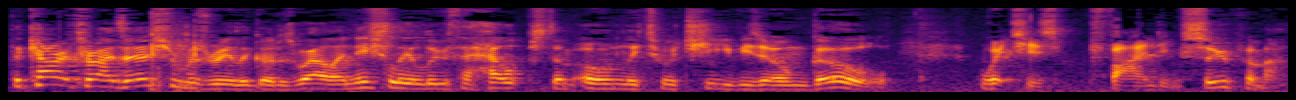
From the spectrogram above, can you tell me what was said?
The characterization was really good as well. Initially, Luthor helps them only to achieve his own goal, which is finding Superman.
